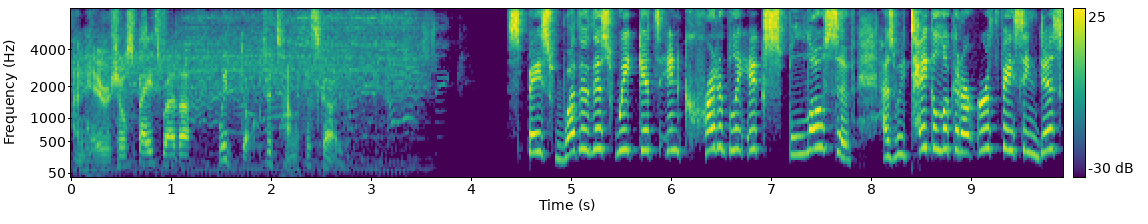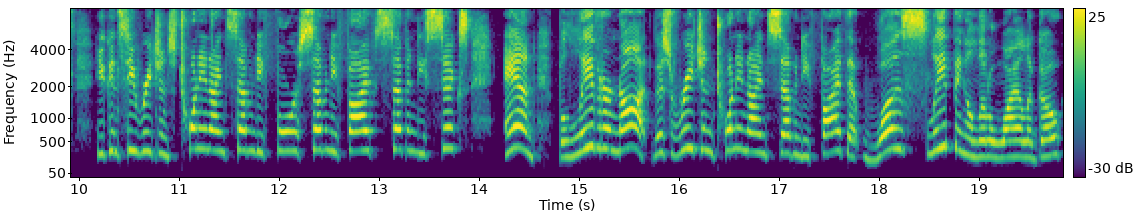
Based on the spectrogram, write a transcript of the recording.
and here is your space weather with Dr. Tamitha Skov. Space weather this week gets incredibly explosive. As we take a look at our Earth-facing disk, you can see regions 29, 74, 75, 76, and believe it or not, this region 2975 that was sleeping a little while ago,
